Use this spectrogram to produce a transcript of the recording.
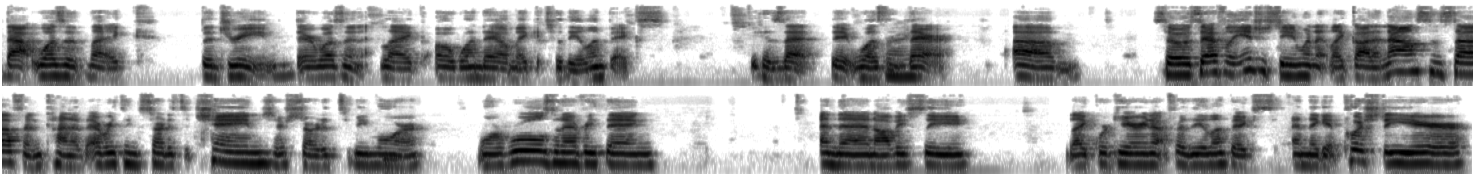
that wasn't like the dream there wasn't like oh one day i'll make it to the olympics because that it wasn't right. there. Um, so it's definitely interesting when it like got announced and stuff, and kind of everything started to change. There started to be more more rules and everything, and then obviously, like we're gearing up for the Olympics, and they get pushed a year.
